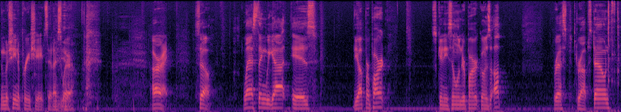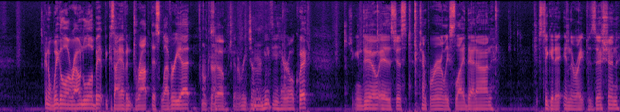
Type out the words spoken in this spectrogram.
the machine appreciates it, I swear. All right. So, last thing we got is the upper part. Skinny cylinder part goes up, rest drops down. It's going to wiggle around a little bit because I haven't dropped this lever yet. Okay. So, I'm just going to reach underneath you here real quick. What you can do is just temporarily slide that on just to get it in the right position.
